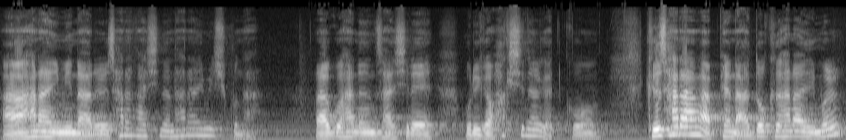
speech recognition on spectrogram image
아 하나님이 나를 사랑하시는 하나님이시구나 라고 하는 사실에 우리가 확신을 갖고 그 사랑 앞에 나도 그 하나님을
